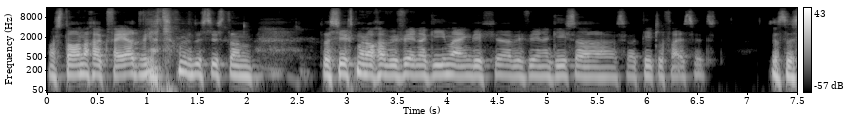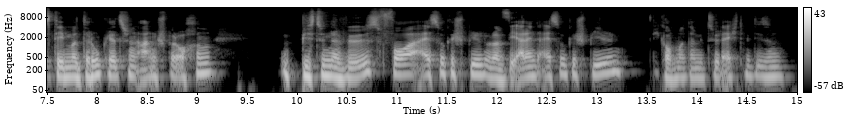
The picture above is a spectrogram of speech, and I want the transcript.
was da nachher gefeiert wird, das ist dann, da sieht man nachher, wie viel Energie man eigentlich, äh, wie viel Energie so, so ein Titel freisetzt. Du hast das Thema Druck jetzt schon angesprochen. Bist du nervös vor Eishockeyspielen oder während Eishockeyspielen? Wie kommt man damit zurecht mit diesem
